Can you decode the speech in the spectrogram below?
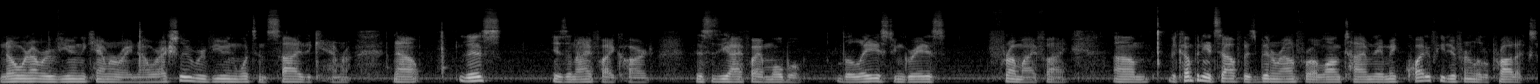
No, we're not reviewing the camera right now. We're actually reviewing what's inside the camera. Now, this is an Eye-Fi card. This is the Eye-Fi Mobi, the latest and greatest from Eye-Fi. Um, the company itself has been around for a long time. They make quite a few different little products.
